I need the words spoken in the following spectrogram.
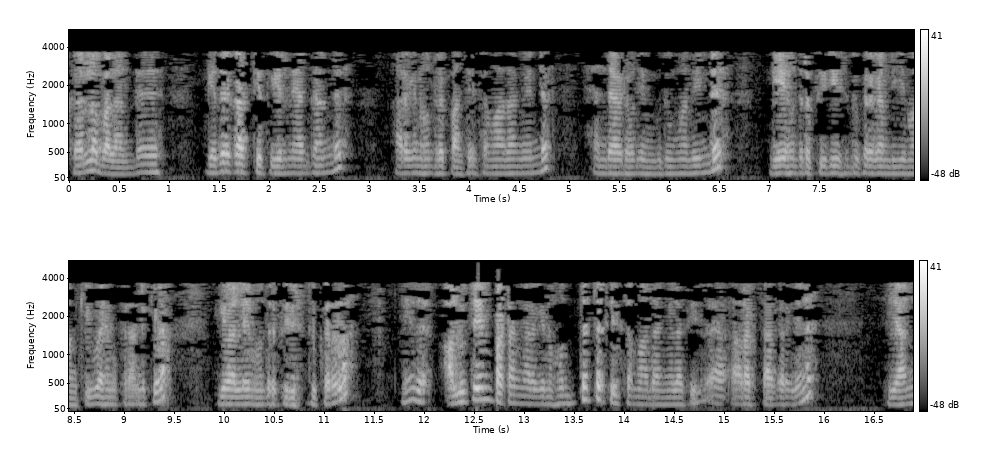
කරලා බලන්න ගෙදර කට්ටිය තීරණයක් ගන්න අරගෙන හොඳට පන්සිල් සමාදන් වෙන්න හැන්දෑවට හොඳින් බුදුන් වඳින්න ගේ හොඳට පිරිසිදු කරගන්න ඊයේ මම කිව්වා එහෙම කරන්න කියලා. ගෙවල් එහෙම හොඳට පිරිසිදු කරලා නේද? අලුතෙන් පටන් අරගෙන හොඳට සිල් සමාදන් වෙලා ආරක්ෂා කරගෙන යන්න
